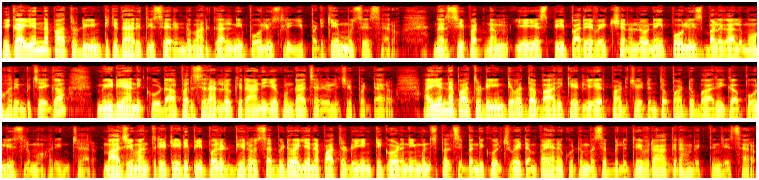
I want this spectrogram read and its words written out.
ఇక అయ్యన్న పాత్రుడి ఇంటికి దారి తీసే రెండు మార్గాల్ని పోలీసులు ఇప్పటికే మూసేశారు. నర్సీపట్నం ఏఎస్పీ పర్యవేక్షణలోనే పోలీస్ బలగాలు మోహరింపు చేయగా మీడియాని కూడా పరిసరాల్లోకి రానియకుండా చర్యలు చేపట్టారు. అయ్యన్న పాత్రుడి ఇంటి వద్ద బారికేడ్లు ఏర్పాటు చేయడంతో పాటు భారీగా పోలీసులు మోహరించారు. మాజీ మంత్రి టీడీపీ పొలిట్ బ్యూరో సభ్యుడు అయ్యన్న పాత్రుడు ఇంటి గోడని మున్సిపల్ సిబ్బంది కూల్చివేయడంపై ఆయన కుటుంబ సభ్యులు తీవ్ర ఆగ్రహం వ్యక్తం చేశారు.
